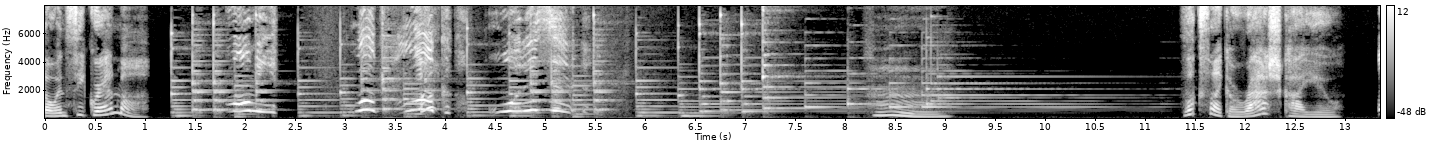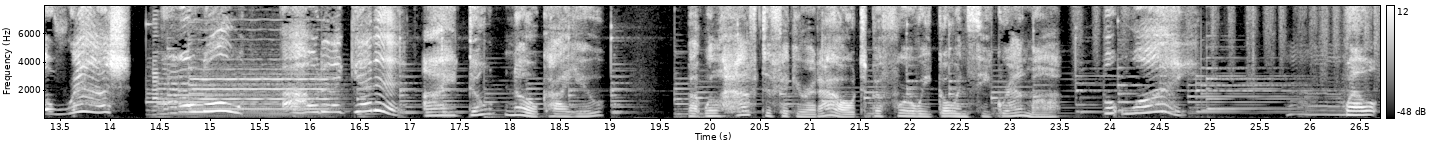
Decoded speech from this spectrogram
go and see Grandma. Mommy, look, look! What is it? Hmm. Looks like a rash, Caillou. A rash? Oh no! How did I get it? I don't know, Caillou. But we'll have to figure it out before we go and see Grandma. But why? Well,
